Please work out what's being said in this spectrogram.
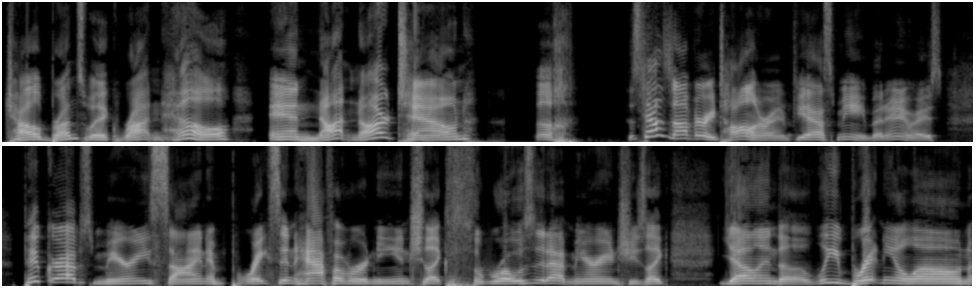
Child Brunswick, Rotten Hell, and Not in Our Town. Ugh. This town's not very tolerant, if you ask me, but anyways. Pip grabs Mary's sign and breaks it in half over her knee, and she like throws it at Mary, and she's like yelling to leave Brittany alone.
